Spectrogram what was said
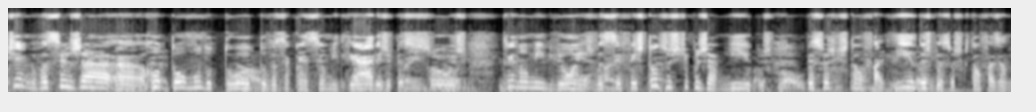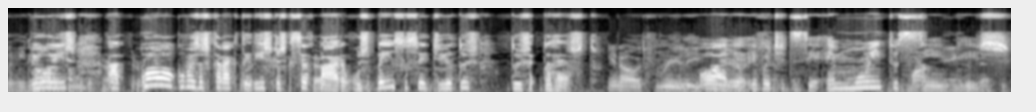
Jim, você já uh, rodou o mundo todo, você conheceu milhares de pessoas, treinou milhões, você fez todos os tipos de amigos, pessoas que estão falidas, pessoas que estão fazendo milhões. Ah, qual algumas das características que separam os bem-sucedidos do, do resto? Olha, eu vou te dizer, é muito simples.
